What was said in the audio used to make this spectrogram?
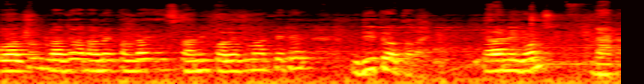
ওয়ালটন প্লাজা রামেকন্ডা ইসলামী কলেজ মার্কেটের দ্বিতীয় তলায়, কেরানীগঞ্জ, ঢাকা।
